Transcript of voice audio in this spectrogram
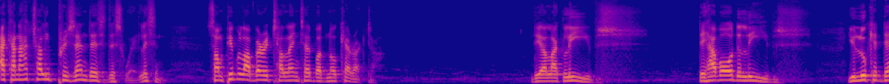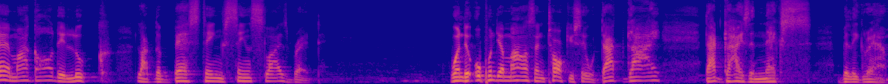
I can actually present this this way. Listen, some people are very talented but no character. They are like leaves, they have all the leaves. You look at them, my God, they look like the best thing since sliced bread. When they open their mouths and talk, you say, Oh, that guy, that guy is the next Billy Graham.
